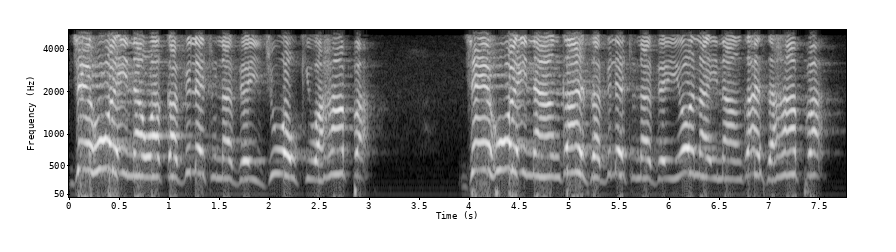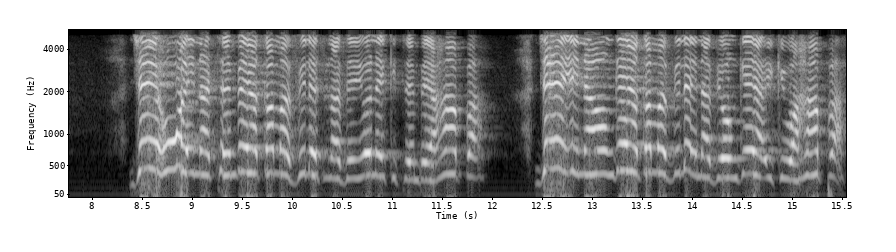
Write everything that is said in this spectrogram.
Je huwa inawaka vile tunavyoijua ukiwa hapa? Je huwa inaangaza vile tunavyoiona inaangaza hapa? Je huwa inatembea kama vile tunavyoiona ikitembea hapa? Je inaongea kama vile inavyoongea ikiwa hapa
